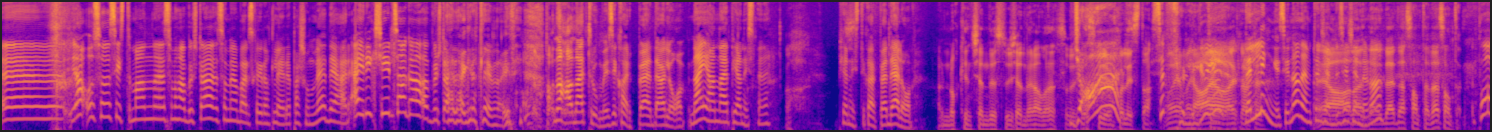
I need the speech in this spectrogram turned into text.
Eh, ja, og så sistemann eh, som har bursdag, som jeg bare skal gratulere personlig, det er Eirik Kielsaga. Saga! bursdag i dag. Gratulerer med dagen. Men han er trommis i Karpe, det er lov. Nei, han er pianist, mener jeg. Pianist i Karpe, det er lov. Er det nok en kjendis du kjenner, Anne, som vi Ja! skal skrive på lista? Selvfølgelig! Ja, ja, det er det er lenge siden jeg har nevnt en kjendis jeg kjenner nå. det, det er sant, det. det er sant det. På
